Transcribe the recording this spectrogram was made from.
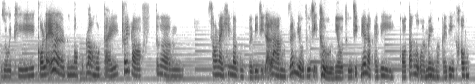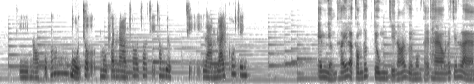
rồi thì có lẽ là nó cũng là một cái trade off tức là sau này khi mà bởi vì chị đã làm rất nhiều thứ chị thử nhiều thứ chị biết là cái gì có tác dụng với mình và cái gì không thì nó cũng bổ trợ một phần nào cho cho chị trong việc chị làm life coaching. Em nhận thấy là công thức chung chị nói về môn thể thao đó chính là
